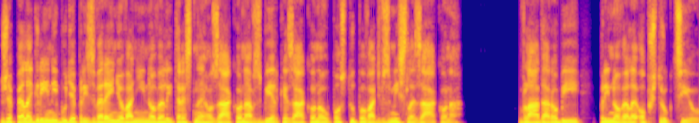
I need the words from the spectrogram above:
že Pelegrini bude pri zverejňovaní novely trestného zákona v zbierke zákonov postupovať v zmysle zákona. Vláda robí pri novele obštrukciu.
